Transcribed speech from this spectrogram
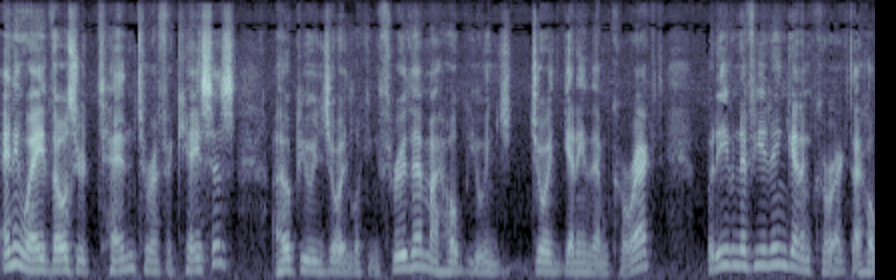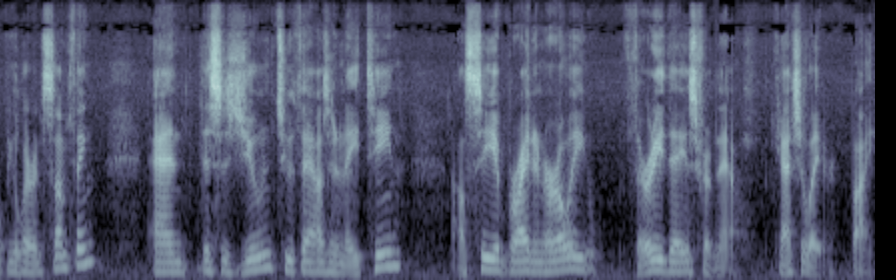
Anyway, those are 10 terrific cases. I hope you enjoyed looking through them. I hope you enjoyed getting them correct. But even if you didn't get them correct, I hope you learned something. And this is June 2018. I'll see you bright and early 30 days from now. Catch you later. Bye.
